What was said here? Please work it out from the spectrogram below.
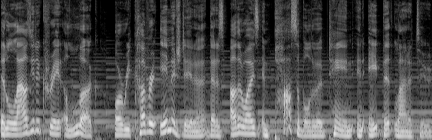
It allows you to create a look or recover image data that is otherwise impossible to obtain in 8 bit latitude.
